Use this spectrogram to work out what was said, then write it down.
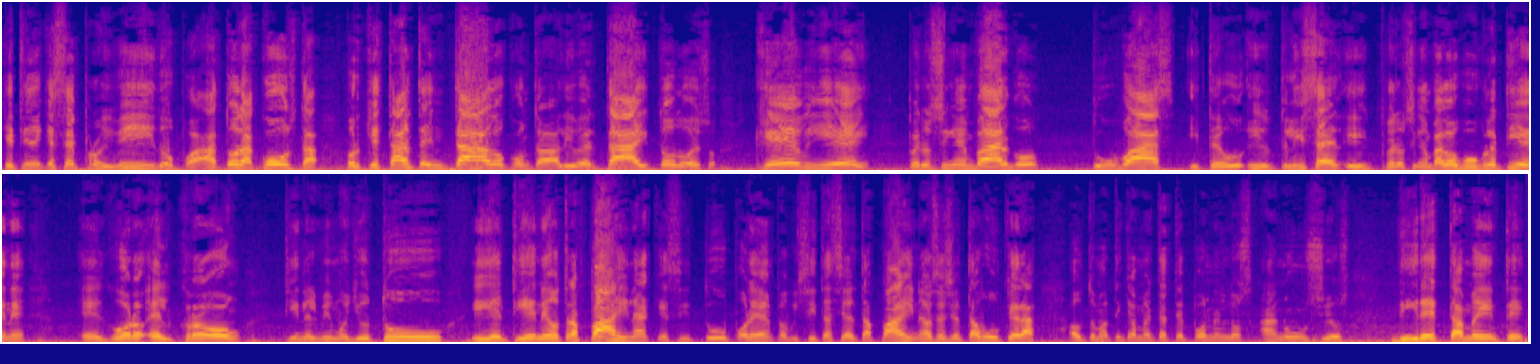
que tiene que ser prohibido a toda costa, porque está atentado contra la libertad y todo eso. Qué bien. Pero sin embargo, tú vas y te utilizas, pero sin embargo Google tiene el, Chrome tiene el mismo YouTube y tiene otras páginas que si tú, por ejemplo, visitas cierta página o haces cierta búsqueda, automáticamente te ponen los anuncios directamente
